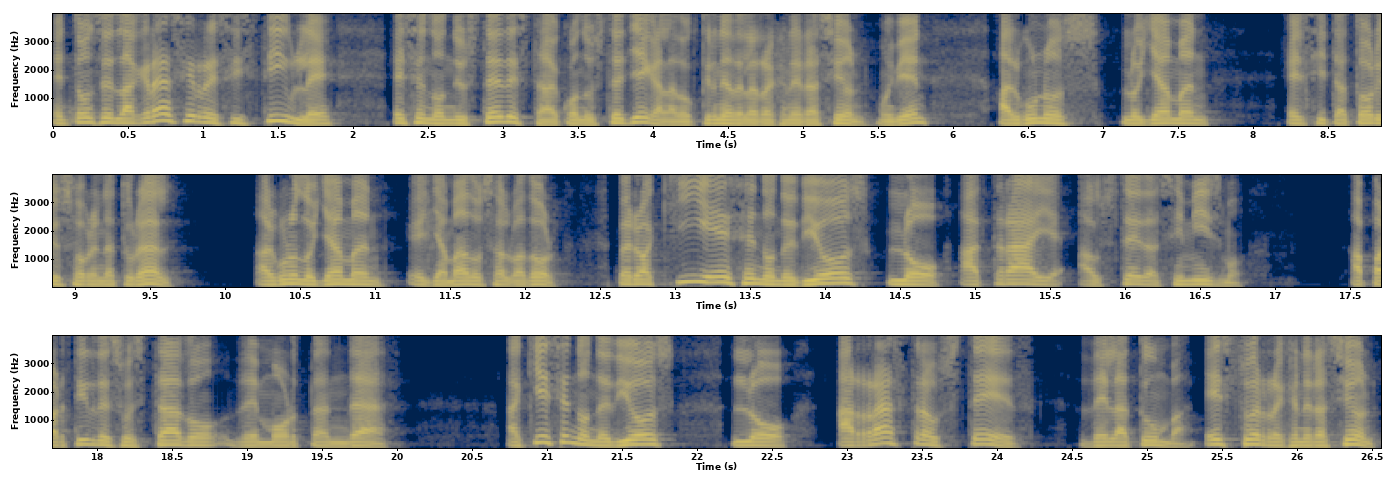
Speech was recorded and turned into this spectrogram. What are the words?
Entonces la gracia irresistible es en donde usted está cuando usted llega a la doctrina de la regeneración. Muy bien. Algunos lo llaman el citatorio sobrenatural. Algunos lo llaman el llamado Salvador. Pero aquí es en donde Dios lo atrae a usted a sí mismo, a partir de su estado de mortandad. Aquí es en donde Dios lo arrastra a usted de la tumba. Esto es regeneración.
